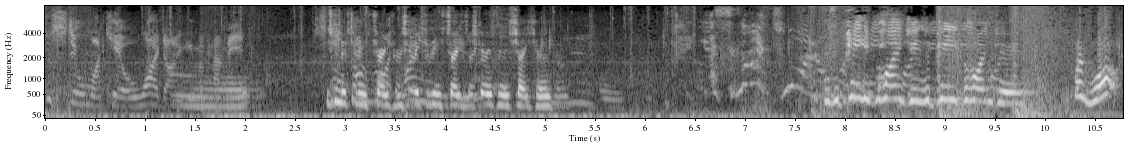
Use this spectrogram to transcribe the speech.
Just steal my kill. Why don't you, Macami? He's gonna finish Jacob. He's gonna finish Jacob. He's gonna finish Jacob. Yes, that's one. There's a peely behind you. There's a peely behind you. Wait, what?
